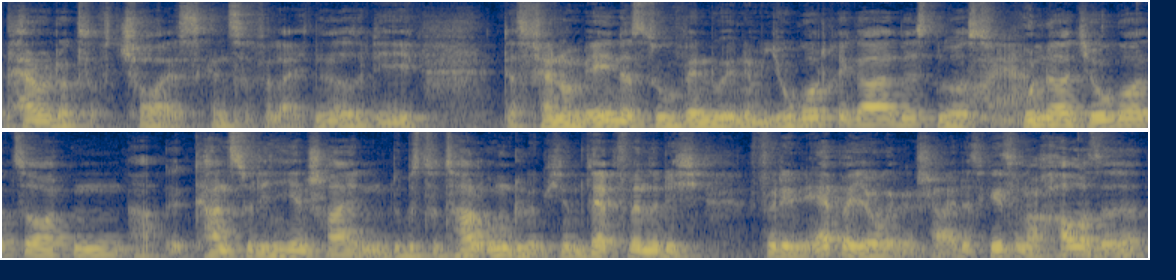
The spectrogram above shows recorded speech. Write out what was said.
Paradox of Choice, kennst du vielleicht, ne? Also die, das Phänomen, dass du, wenn du in einem Joghurtregal bist, du hast oh, ja. 100 Joghurtsorten, kannst du dich nicht entscheiden. Du bist total unglücklich. Und selbst wenn du dich für den Erdbeerjoghurt entscheidest, gehst du nach Hause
